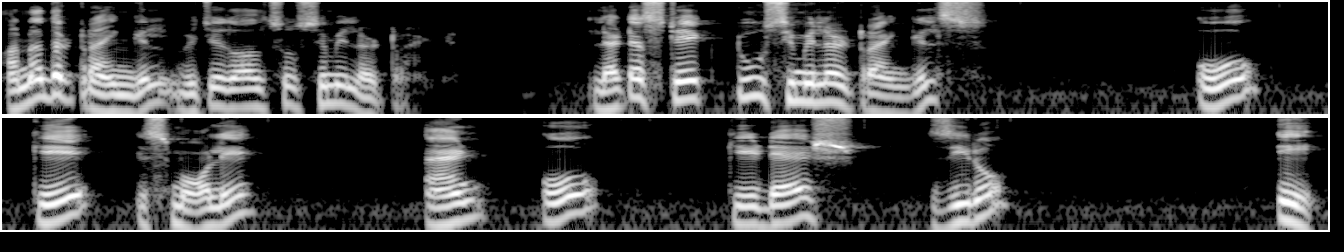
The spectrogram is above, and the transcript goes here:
another triangle which is also similar triangle. Let us take two similar triangles O K small a and O K dash 0 A.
